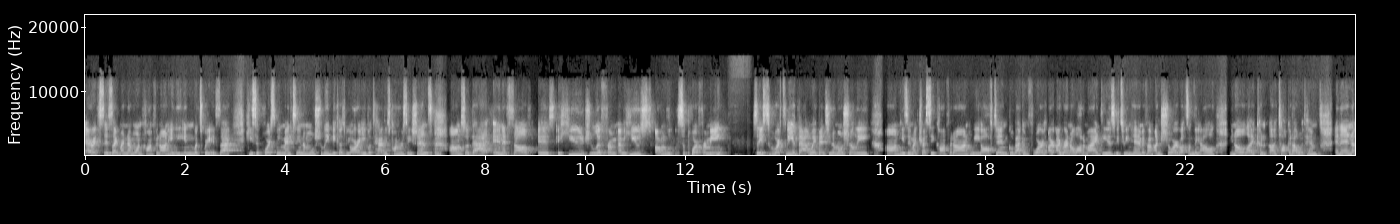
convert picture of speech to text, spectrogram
Eric's is like my number one confidant, and, he, and what's great is that he supports me mentally and emotionally because we are able to have these conversations. Um, so that in itself is a huge lift from, I mean, huge um, support for me. So he supports me in that way, mentally emotionally. Um, he's like my trusty confidant. We often go back and forth. I, I run a lot of my ideas between him. If I'm unsure about something, I'll, you know, like uh, talk it out with him. And then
